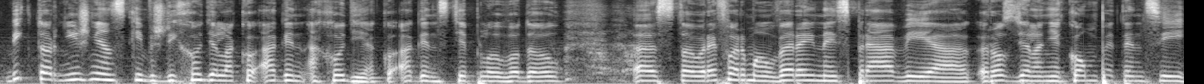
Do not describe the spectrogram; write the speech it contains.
Viktor Nižňanský vždy chodil ako agent a chodí ako agent s teplou vodou e, s tou reformou verejnej správy a rozdelenie kompetencií.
